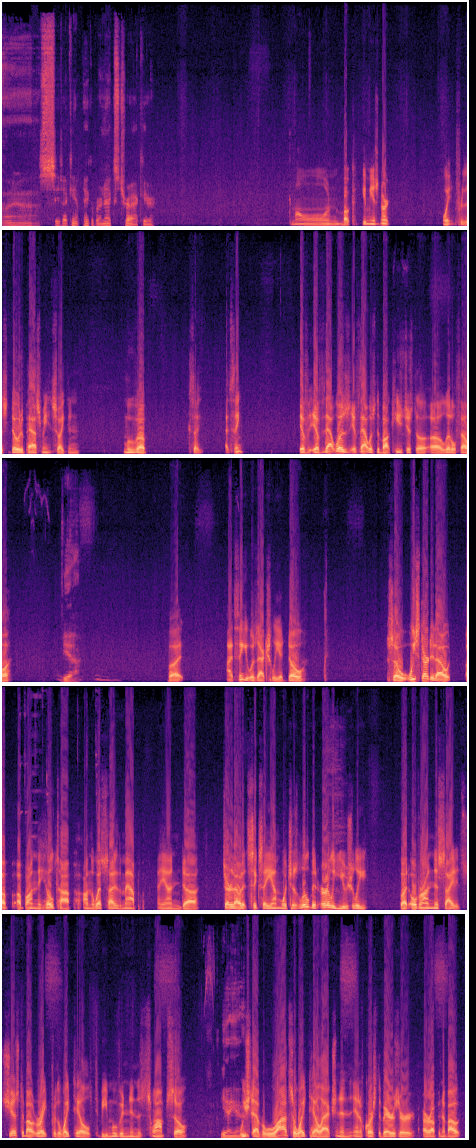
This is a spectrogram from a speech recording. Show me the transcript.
Uh, let's see if I can't pick up our next track here. Come on, Buck, give me a snort. Waiting for this doe to pass me so I can move up, cause I I think if if that was if that was the buck, he's just a, a little fella. Yeah. but I think it was actually a doe. So we started out up up on the hilltop on the west side of the map, and uh, started out at 6 a.m., which is a little bit early usually. But over on this side, it's just about right for the whitetail to be moving in the swamp. So Yeah, yeah. we should have lots of whitetail action, and, and of course the bears are, are up and about.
